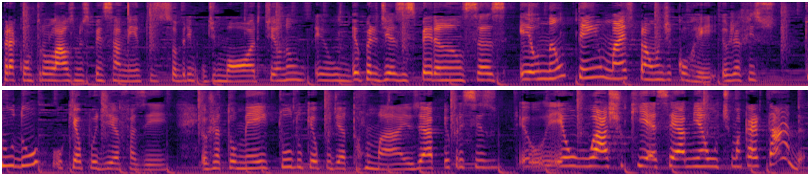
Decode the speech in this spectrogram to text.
para controlar os meus pensamentos sobre de morte. Eu não, eu, eu perdi as esperanças. Eu não tenho mais para onde correr. Eu já fiz tudo o que eu podia fazer. Eu já tomei tudo o que eu podia tomar. Eu já eu preciso eu, eu acho que essa é a minha última cartada.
